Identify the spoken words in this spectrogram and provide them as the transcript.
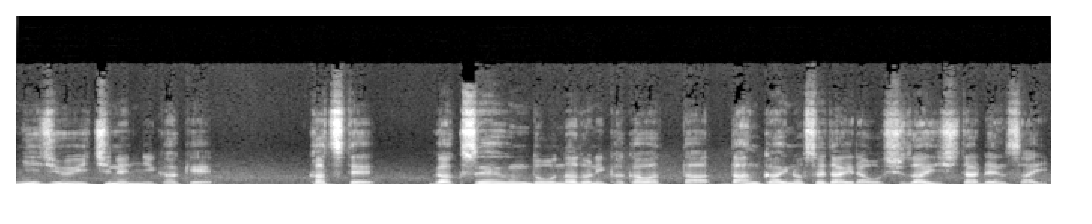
21年にかけ、かつて学生運動などに関わった団塊の世代らを取材した連載、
